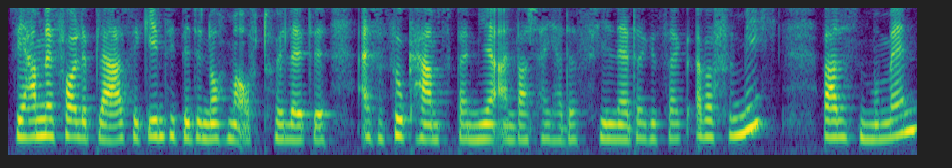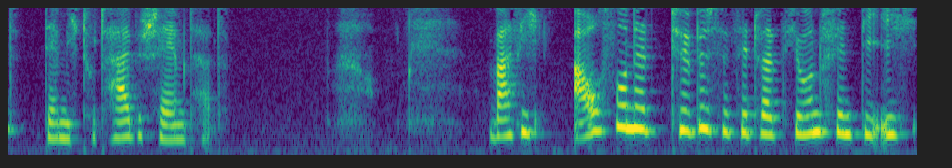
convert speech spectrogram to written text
Sie haben eine volle Blase, gehen Sie bitte nochmal auf Toilette. Also so kam es bei mir an. Wahrscheinlich hat es viel netter gesagt. Aber für mich war das ein Moment, der mich total beschämt hat. Was ich auch so eine typische Situation finde, die ich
